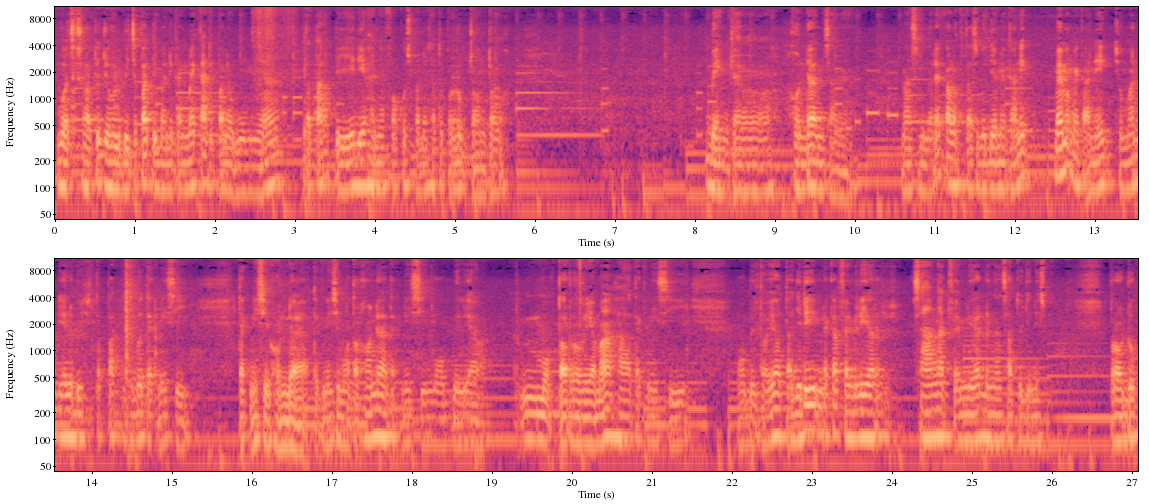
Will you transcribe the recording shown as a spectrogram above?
buat sesuatu jauh lebih cepat dibandingkan mekanik pada umumnya tetapi dia hanya fokus pada satu produk contoh bengkel Honda misalnya. Nah sebenarnya kalau kita sebut dia mekanik memang mekanik cuman dia lebih tepat disebut teknisi. Teknisi Honda teknisi motor Honda teknisi mobil ya motor Yamaha teknisi mobil Toyota. Jadi mereka familiar sangat familiar dengan satu jenis produk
